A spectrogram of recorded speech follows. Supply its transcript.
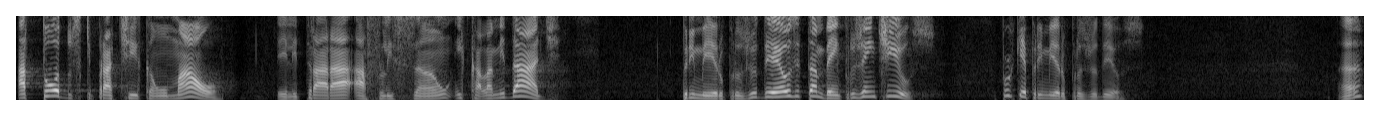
A todos que praticam o mal, ele trará aflição e calamidade. Primeiro para os judeus e também para os gentios. Por que primeiro para os judeus? Hã?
